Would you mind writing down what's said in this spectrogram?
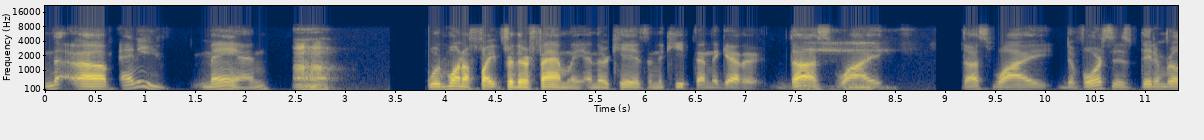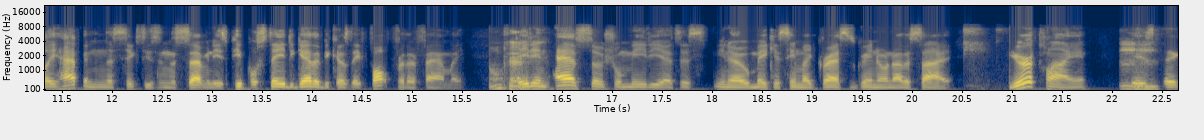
Uh, any man Uh huh. would want to fight for their family and their kids and to keep them together. Thus, why thus why divorces didn't really happen in the 60s and the 70s. People stayed together because they fought for their family. Okay. They didn't have social media to, s- you know, make it seem like grass is greener on the other side. Your client is Mhm. the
